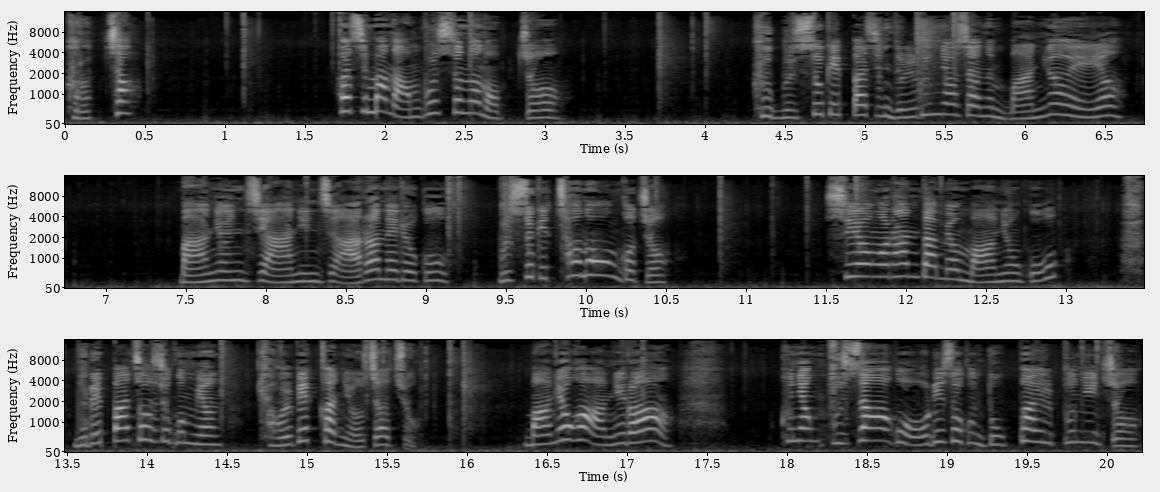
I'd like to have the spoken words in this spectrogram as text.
그렇죠? 하지만 안 볼 수는 없죠. 그 물속에 빠진 늙은 여자는 마녀예요. 마녀인지 아닌지 알아내려고 물속에 쳐넣은 거죠. 수영을 한다면 마녀고 물에 빠져 죽으면 결백한 여자죠. 마녀가 아니라 그냥 불쌍하고 어리석은 노파일 뿐이죠.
